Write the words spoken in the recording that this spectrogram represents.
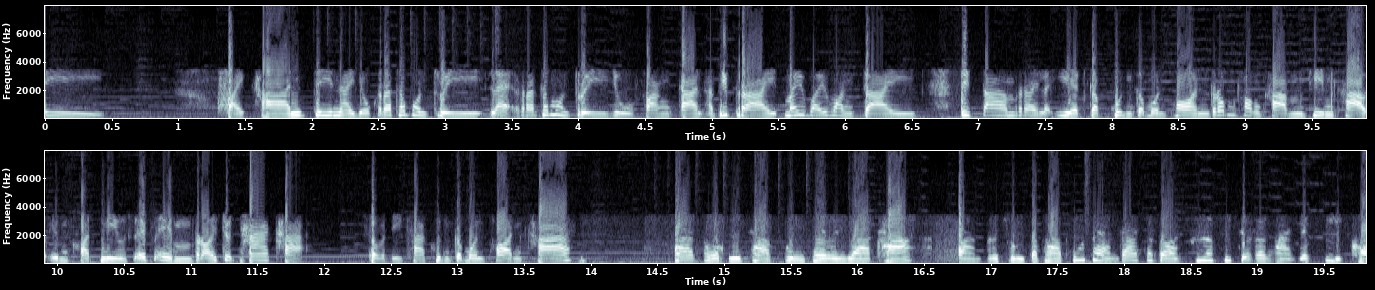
2564ฝ่ายค้านที่นายกรัฐมนตรี และรัฐมนตรีอยู่ฟังการอภิปรายไม่ไว้วางใจ ติดตามรายละเอียดกับคุณกมลพร ร่มทองคำทีมข่าว m c o t News FM 100.5 ค่ะ สวัสดีค่ะ คุณกมลพรคะค่ะสวัสดีค่ะ คุณเชริญญาคะ การประชุมสภาผู้แทนราษฎรเพื่อพิจารณายติขอ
